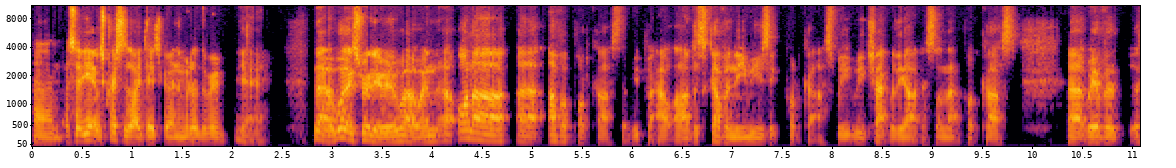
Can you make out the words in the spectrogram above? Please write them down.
Um, so yeah, it was Chris's idea to go in the middle of the room. Yeah, no, it works really, really well. And uh, on our uh, other podcast that we put out, our Discover New Music podcast, we, we chat with the artists on that podcast. Uh, we have a, a,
